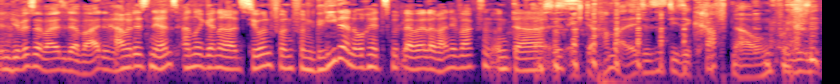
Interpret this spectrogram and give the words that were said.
in gewisser Weise der Wahrheit. Aber das ist eine ganz andere Generation von, von Gliedern auch jetzt mittlerweile reingewachsen und da Das ist echt der Hammer, Alter. Das ist diese Kraftnahrung von diesem.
